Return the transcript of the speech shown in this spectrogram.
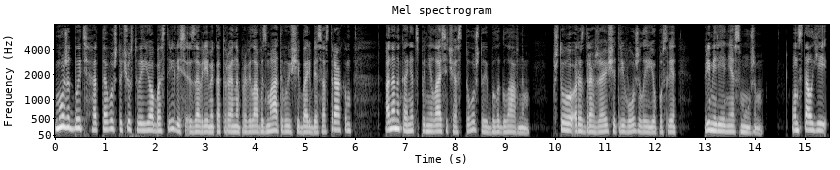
Может быть, от того, что чувства ее обострились за время, которое она провела в изматывающей борьбе со страхом, она, наконец, поняла сейчас то, что и было главным, что раздражающе тревожило ее после примирения с мужем. Он стал ей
